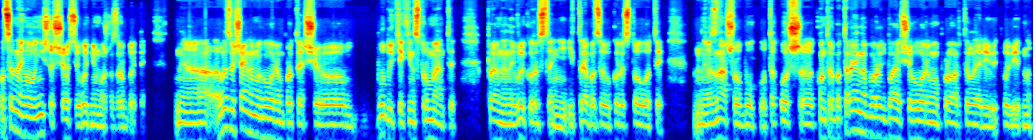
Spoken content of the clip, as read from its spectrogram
Оце найголовніше, що сьогодні можна зробити. Е, Але звичайно, ми говоримо про те, що будуть як інструменти впевнені використані, і треба це використовувати з нашого боку. Також е, контрбатарейна боротьба, якщо говоримо про артилерію, відповідно.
